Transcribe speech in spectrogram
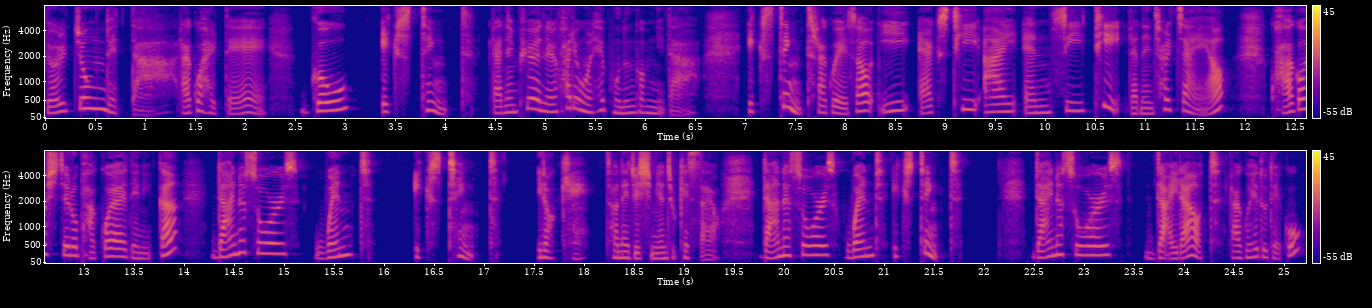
멸종됐다 라고 할 때 go extinct 라는 표현을 활용을 해 보는 겁니다. extinct라고 해서 e-x-t-i-n-c-t 라는 철자예요. 과거 시제로 바꿔야 되니까 dinosaurs went extinct 이렇게 전해주시면 좋겠어요. dinosaurs went extinct. dinosaurs died out 라고 해도 되고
